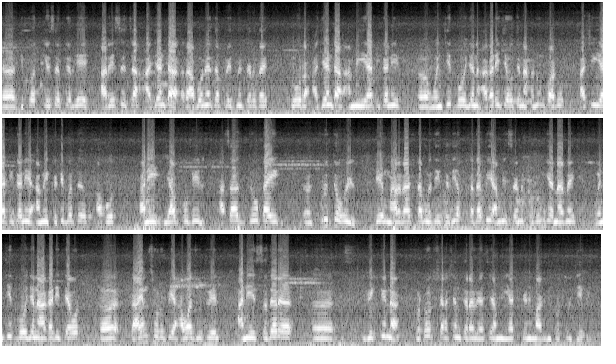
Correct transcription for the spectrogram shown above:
दीपक केसरकर हे आर एस एसचा अजेंडा राबवण्याचा प्रयत्न करत आहेत. तो अजेंडा आम्ही या ठिकाणी वंचित बहुजन आघाडीच्या वतीनं हाणून पाडू अशी या ठिकाणी आम्ही कटिबद्ध आहोत. आणि यापुढील असा जो काही कृत्य होईल ते महाराष्ट्रामध्ये कधी कदापि आम्ही सण करून घेणार नाही. वंचित बहुजन आघाडी त्यावर कायमस्वरूपी आवाज उठवेल आणि सदर व्यक्तींना कठोर शासन करावे अशी आम्ही या ठिकाणी मागणी करतो. जे होईल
